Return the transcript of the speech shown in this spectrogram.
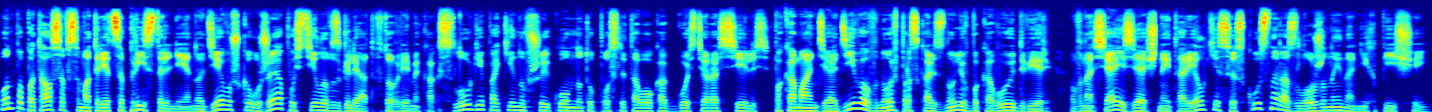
Он попытался всмотреться пристальнее, но девушка уже опустила взгляд, в то время как слуги, покинувшие комнату после того, как гости расселись, по команде Адива вновь проскользнули в боковую дверь, внося изящные тарелки с искусно разложенной на них пищей.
